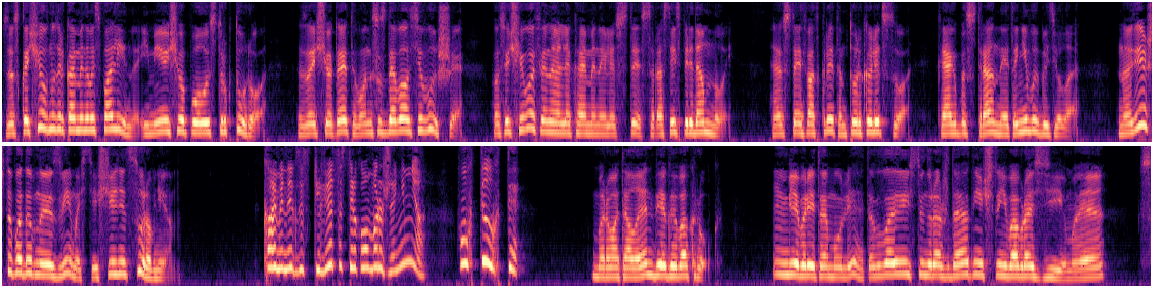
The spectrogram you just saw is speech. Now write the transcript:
заскочил внутрь каменного исполина, имеющего полую структуру. За счет этого он и создавался выше — после чего финальные каменные листы срослись передо мной, оставив открытым только лицо, как бы странно это ни выглядело. Надеюсь, что подобная уязвимость исчезнет с уровнем. Каменный экзоскелет со стрелковым вооружением меня? Ух ты, ух ты! Бормотал Энн, бегая вокруг. Гибрид-амулет воистину рождает нечто невообразимое, с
